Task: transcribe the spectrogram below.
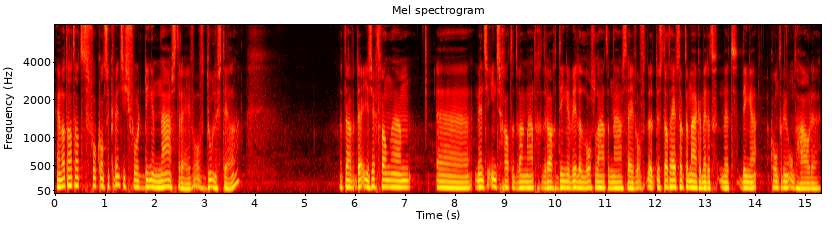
En wat had dat voor consequenties voor dingen nastreven of doelen stellen? Want daar, daar- je zegt van ehm, eh, mensen inschatten, dwangmatig gedrag, dingen willen loslaten, nastreven. Of, dus dat heeft ook te maken met, het, met dingen continu onthouden.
